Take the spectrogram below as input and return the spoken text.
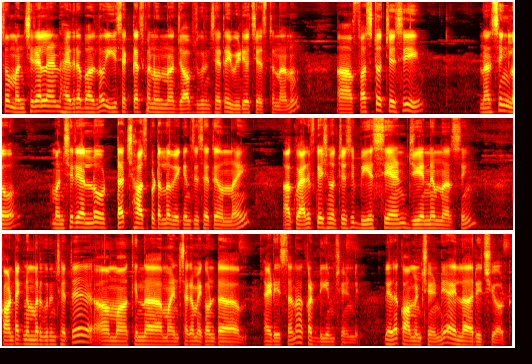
సో మంచిర్యాల అండ్ హైదరాబాద్లో ఈ సెక్టార్స్ పైన ఉన్న జాబ్స్ గురించి అయితే ఈ వీడియో చేస్తున్నాను. ఫస్ట్ వచ్చేసి నర్సింగ్లో మంచిర్యాలలో టచ్ హాస్పిటల్లో వేకెన్సీస్ అయితే ఉన్నాయి. ఆ క్వాలిఫికేషన్ వచ్చేసి BSc and GNM nursing contact number గురించి అయితే మా కింద మా ఇన్స్టాగ్రామ్ అకౌంట్ ఐడి ఇస్తాను. అక్కడ డిఎం చేయండి. లేదా కామెంట్ చేయండి. ఐ ల రీచ్ యూ అవుట్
